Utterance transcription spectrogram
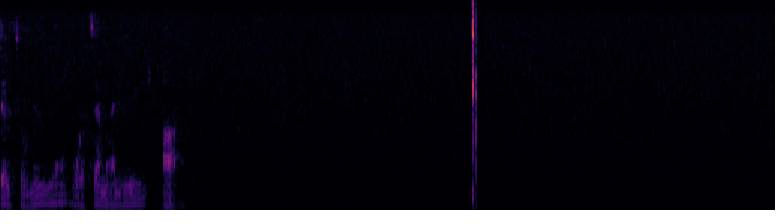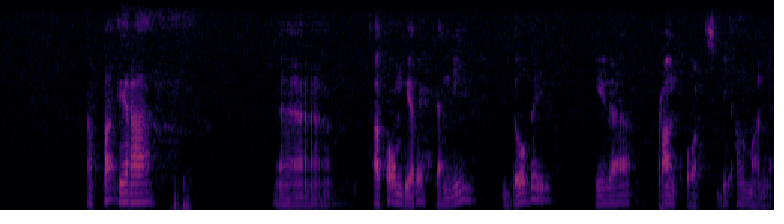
تلتمية وثمانين آر. الطائرة آه، تقوم برحلة من دبي إلى فرانكفورت بألمانيا.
